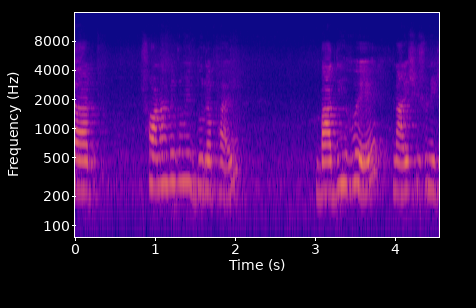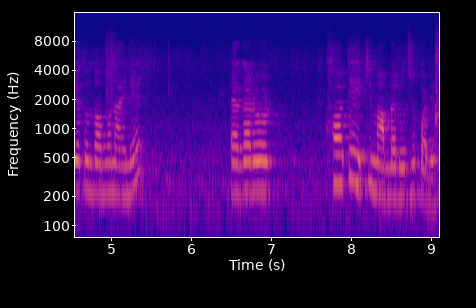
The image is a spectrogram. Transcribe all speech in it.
তার স্বর্ণা বেগমের দুলাভাই বাদী হয়ে নারী শিশু নির্যাতন দমন আইনের এগারোর খতে একটি মামলা রুজু করেন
